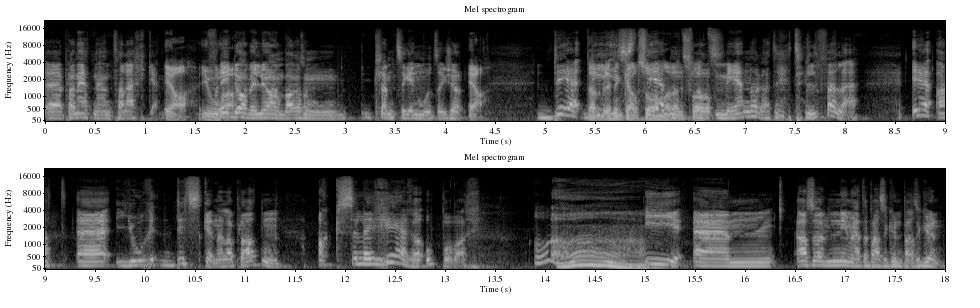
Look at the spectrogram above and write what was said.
eh, planeten er en tallerken. Ja, jo Fordi da ville han bare sånn klemt seg inn mot seg sjøl. Ja. Det de istedenfor mener at det er tilfellet, er at eh, jorddisken eller platen akselererer oppover. I ehm, altså 9 meter per sekund per sekund.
